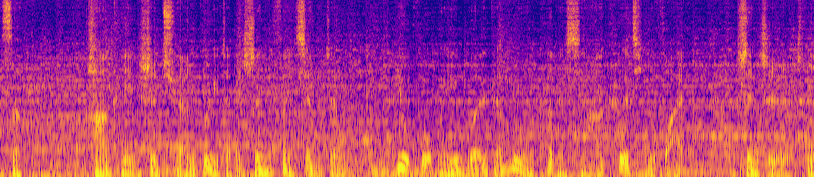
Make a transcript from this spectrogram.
色。它可以是权贵者的身份象征，又或为文人墨客的侠客情怀，甚至成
